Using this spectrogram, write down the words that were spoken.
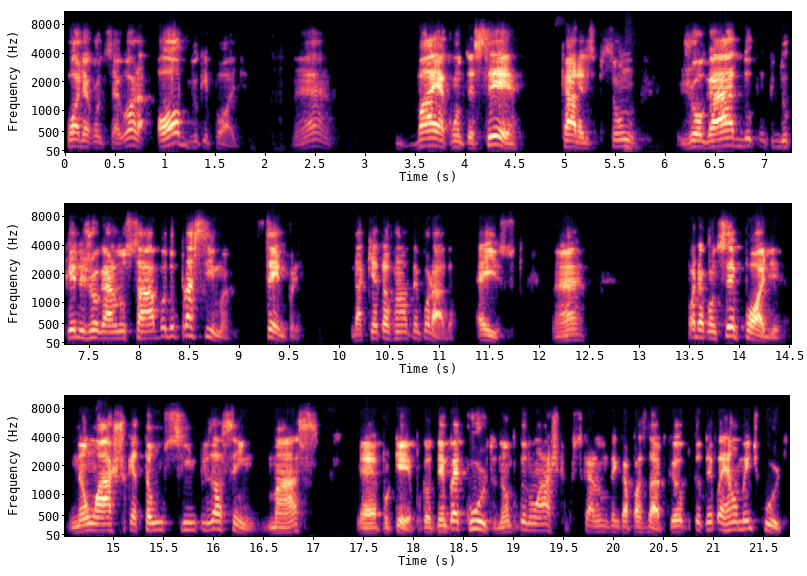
Pode acontecer agora? Óbvio que pode. Né? Vai acontecer? Cara, eles precisam jogar do, do que eles jogaram no sábado para cima, sempre. Daqui até o final da temporada. É isso. Né? Pode acontecer? Pode. Não acho que é tão simples assim, mas é, por quê? Porque o tempo é curto, não porque eu não acho que os caras não têm capacidade, porque, porque o tempo é realmente curto.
